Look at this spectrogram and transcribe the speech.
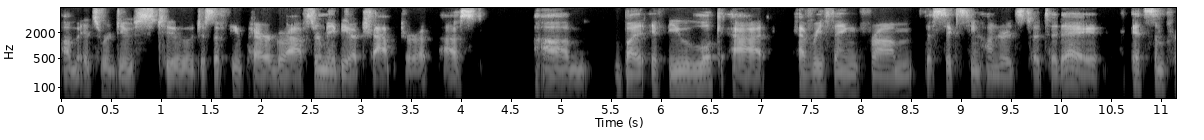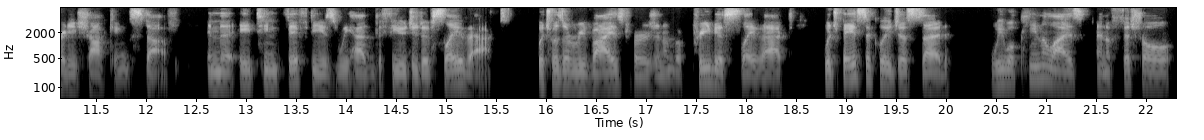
Um, it's reduced to just a few paragraphs or maybe a chapter at best. Um, but if you look at everything from the 1600s to today, it's some pretty shocking stuff. In the 1850s, we had the Fugitive Slave Act, which was a revised version of a previous slave act, which basically just said we will penalize an official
